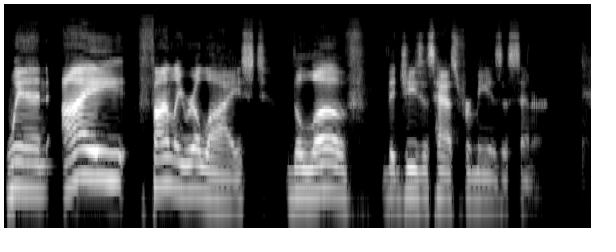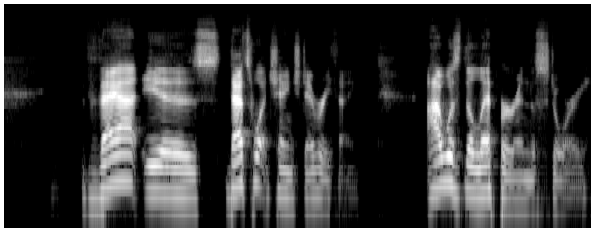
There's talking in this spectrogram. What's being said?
When i finally realized the love that jesus has for me as a sinner that is that's what changed everything. I was the leper in the story.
